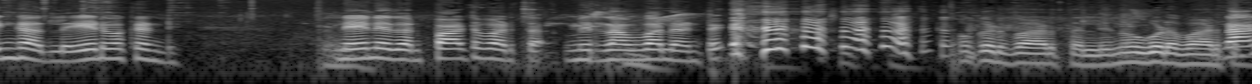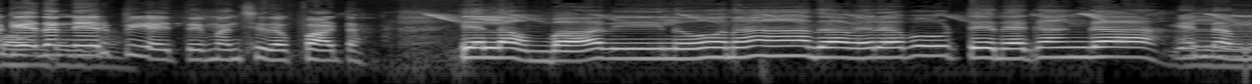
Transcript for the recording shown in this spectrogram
ఏం కాదులే ఏడవకండి. నేను ఏదైనా పాట పాడతా మీరు నవ్వాలంటే. ఒకటి పాడు తల్లి నువ్వు కూడా పాడతా నాకు ఏదైనా నేర్పి అయితే మంచిది ఒక పాట? ఎల్లం బావిలోన దవెర పుట్టిన గంగా. ఎల్లం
